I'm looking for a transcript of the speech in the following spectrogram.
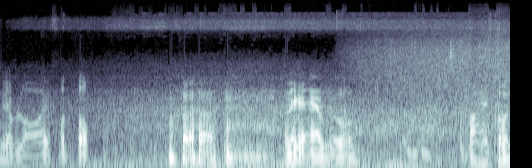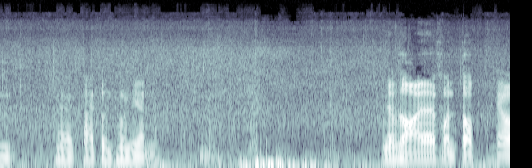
เรียบร้อยฝนตก อันนี้ก็แอบอยู่ใต้ต้นเออใต้ต้นทุเรียนนะเรียบร้อยเลยฝนตก เดี๋ยว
